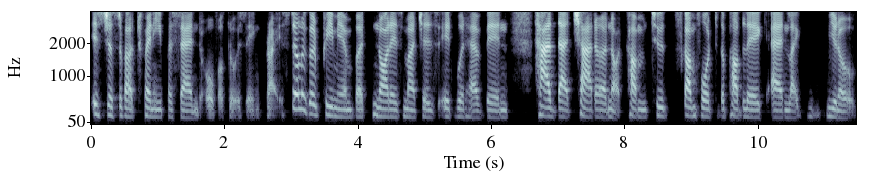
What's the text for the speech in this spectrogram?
is just about 20% over closing price. Still a good premium, but not as much as it would have been had that chatter not come to come forth to the public and like, you know,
